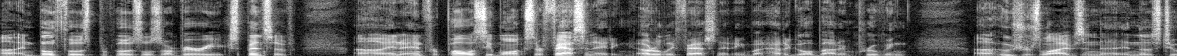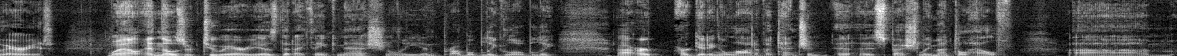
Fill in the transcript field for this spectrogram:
Uh, and both those proposals are very expensive. Uh, and, and for policy wonks, they're fascinating, utterly fascinating about how to go about improving uh, Hoosiers' lives in, uh, in those two areas. Well, and those are two areas that I think nationally and probably globally uh, are, are getting a lot of attention, especially mental health. Um,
